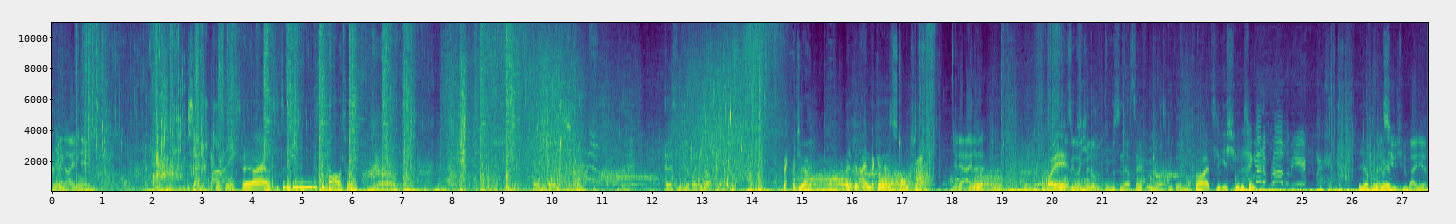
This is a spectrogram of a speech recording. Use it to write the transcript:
Den einen. Ist der eine schon tot? Äh, sieht so ein bisschen, bisschen aus, ne? Hä, sind wir beide da? Weg mit dir. Oh, ich hab den einen weggestompt. Ja, der eine Oi, der will euch wir, wir müssen ja safe irgendwas mit dem machen. Oh, jetzt liege ich ein I bisschen. got a problem here. Ich hab ein Problem. ich bin bei dir.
